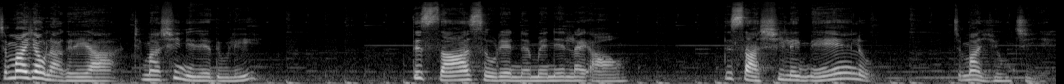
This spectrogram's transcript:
ကျမရောက်လာကြတဲ့ဟာဒီမှာရှိနေတဲ့သူလေတစ္ဆာဆိုတဲ့နာမည်နဲ့လိုက်အောင်တစ္ဆာရှိလိမ့်မယ်လို့ ကျမယုံကြည်တယ်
